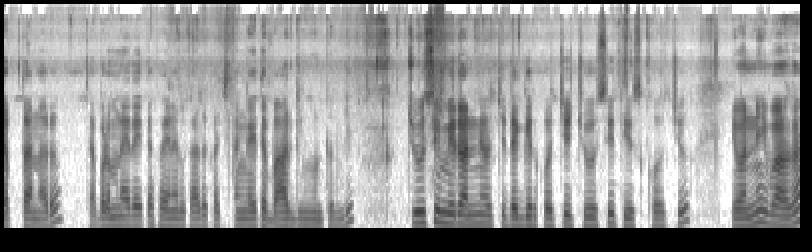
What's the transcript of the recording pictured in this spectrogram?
చెప్తున్నారు. చెప్పడం అనేది అయితే ఫైనల్ కాదు ఖచ్చితంగా అయితే బార్గింగ్ ఉంటుంది. చూసి మీరు అన్నీ వచ్చి దగ్గరికి వచ్చి చూసి తీసుకోవచ్చు. ఇవన్నీ బాగా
